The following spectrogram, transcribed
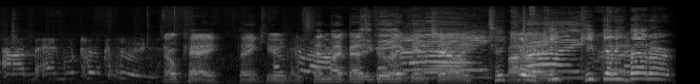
Um, and we'll talk soon. Okay. Thank you. Thanks a Send my best to Rick and Shelley. Take Bye. care. Keep, keep getting better.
